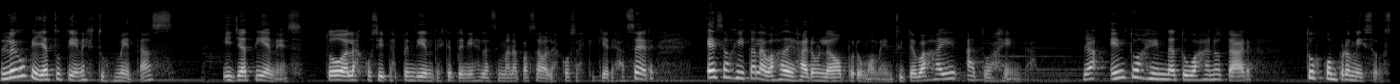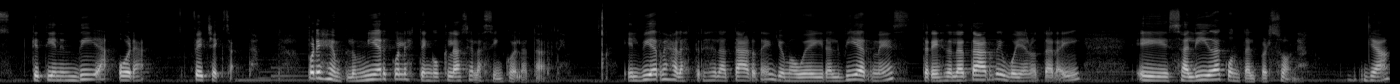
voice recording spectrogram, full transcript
Luego que ya tú tienes tus metas y ya tienes todas las cositas pendientes que tenías la semana pasada, las cosas que quieres hacer, esa hojita la vas a dejar a un lado por un momento y te vas a ir a tu agenda. ¿ya? En tu agenda tú vas a anotar tus compromisos que tienen día, hora, fecha exacta. Por ejemplo, miércoles tengo clase a las 5 de la tarde. el viernes a las 3 de la tarde, yo me voy a ir al viernes 3 de la tarde y voy a anotar ahí eh, salida con tal persona. ¿Ya?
